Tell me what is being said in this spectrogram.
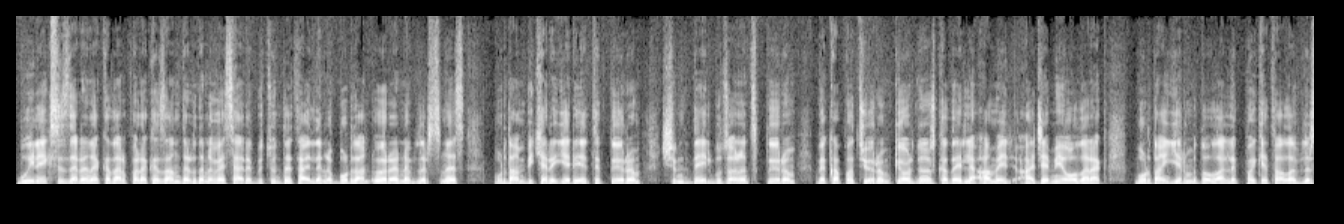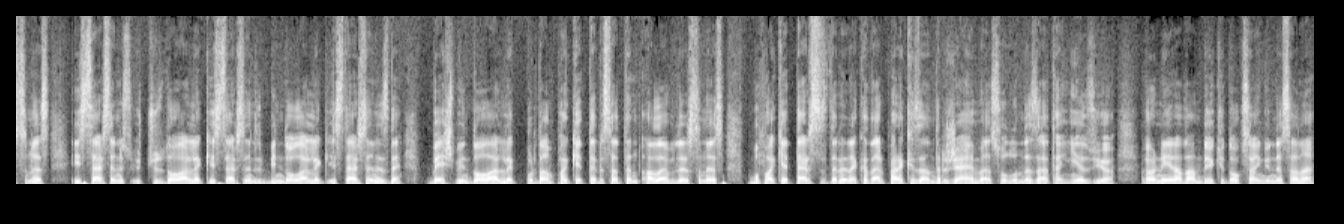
Bu inek sizlere ne kadar para kazandırdığını vesaire bütün detaylarını buradan öğrenebilirsiniz. Buradan bir kere geriye tıklıyorum. Şimdi değil butonuna tıklıyorum ve kapatıyorum. Gördüğünüz kadarıyla ame- acemi olarak buradan 20 dolarlık paketi alabilirsiniz. İsterseniz 300 dolarlık, isterseniz 1000 dolarlık, isterseniz de 5000 dolarlık buradan paketleri satın alabilirsiniz. Bu paketler sizlere ne kadar para kazandıracağı hemen solunda zaten yazıyor. Örneğin adam diyor ki 90 günde sana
